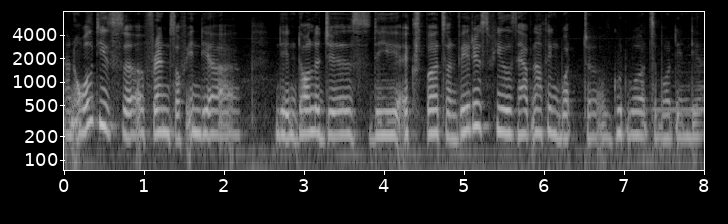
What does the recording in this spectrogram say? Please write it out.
And all these uh, friends of India, the Indologists, the experts on various fields have nothing but uh, good words about India.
